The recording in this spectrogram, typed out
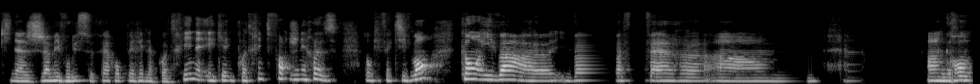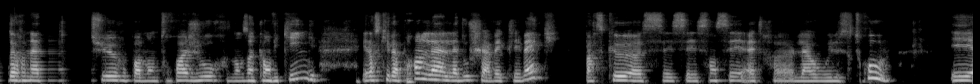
qui n'a jamais voulu se faire opérer de la poitrine et qui a une poitrine fort généreuse. Donc effectivement, quand il va, il va faire un, un grandeur nature pendant trois jours dans un camp viking. Et lorsqu'il va prendre la, douche avec les mecs, parce que euh, c'est censé être euh, là où il se trouve, et,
